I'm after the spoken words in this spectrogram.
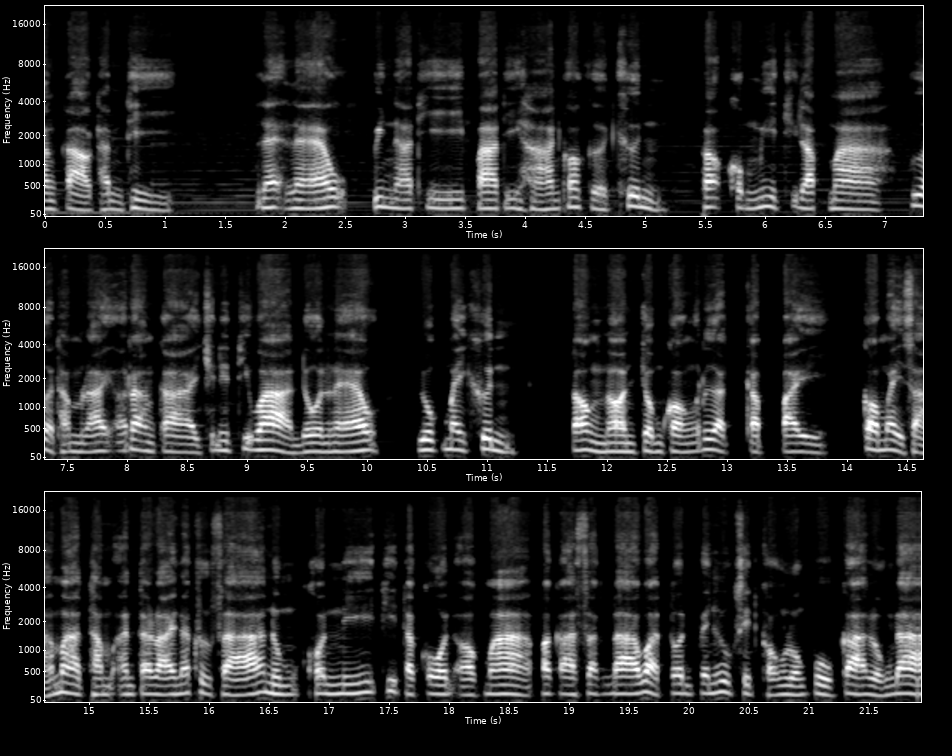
ดังกล่าวทันที และแล้ววินาทีปาฏิหาริย์ก็เกิดขึ้น เพราะคมมีดที่รับมาเพื่อทำร้ายร่างกายชนิดที่ว่าโดนแล้ว ลุกไม่ขึ้น ต้องนอนจมกองเลือดกลับไป ก็ไม่สามารถทำอันตรายนักศึกษาหนุ่มคนนี้ที่ตะโกนออกมาประกาศสักดาว่าตนเป็นลูกศิษย์ของหลวงปู่กาหลงได้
